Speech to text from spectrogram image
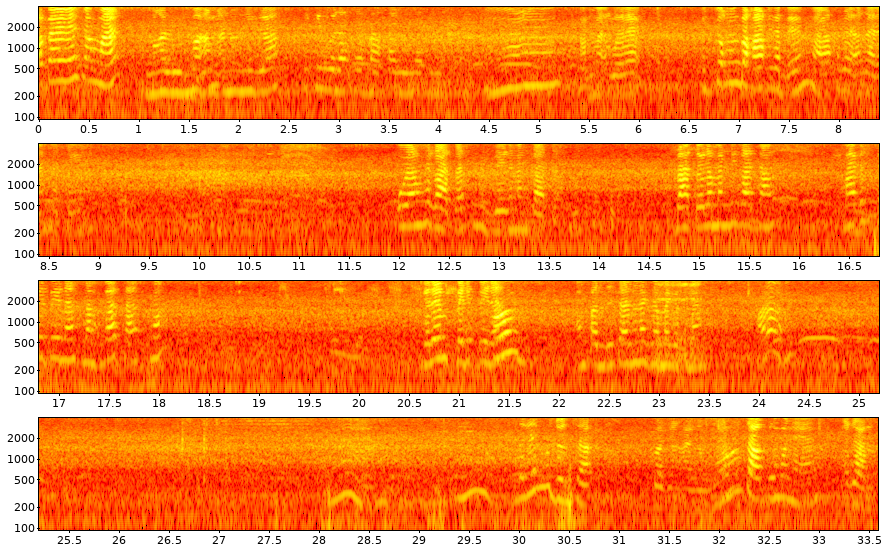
Kapag isang man? Mga luma ang ano nila. Sige, wala ka baka nila din. Hmm. Tama, wala. Ito kong baka kagabi, makakabala agalan sa ito. Kulang sa gatas, libre naman gatas. Bato naman di gatas. May pa sa Pilipinas ng gatas, no? Galing Pilipinas. Oh. Ang pandesal na nagdamagat na. Ah. Mm. Lagyan mo dun sa bagang ano mo. Ang tapo mo na yan. Agam.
